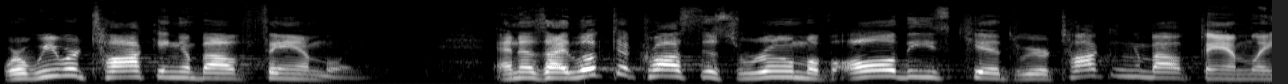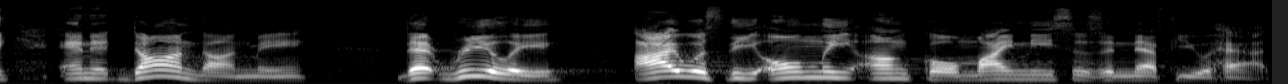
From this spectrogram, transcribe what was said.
where we were talking about family. And as I looked across this room of all these kids, we were talking about family, and it dawned on me that really I was the only uncle my nieces and nephew had.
